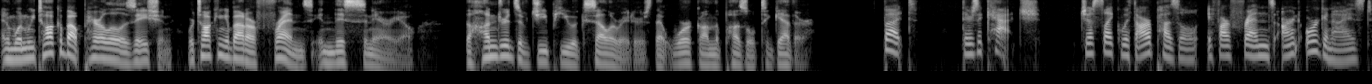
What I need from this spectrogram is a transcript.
And when we talk about parallelization, we're talking about our friends in this scenario the hundreds of GPU accelerators that work on the puzzle together. But there's a catch. Just like with our puzzle, if our friends aren't organized,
